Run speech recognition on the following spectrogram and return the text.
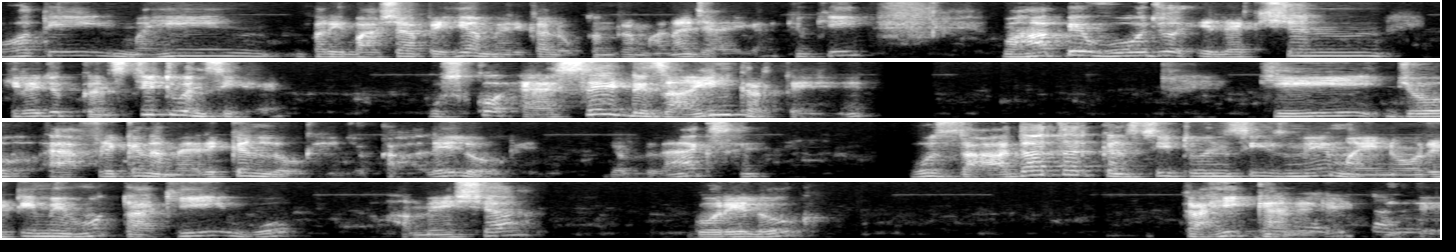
बहुत ही महीन परिभाषा पे ही अमेरिका लोकतंत्र माना जाएगा, क्योंकि वहाँ पे वो जो इलेक्शन के लिए जो कंस्टिट्युएंसी है उसको ऐसे डिज़ाइन करते हैं कि जो अफ्रीकन अमेरिकन लोग हैं जो काले लोग हैं जो ब्लैक्स हैं वो ज़्यादातर कंस्टिट्युएंसीज में माइनॉरिटी में हो ताकि वो हमेशा गोरे लोग का ही कैंडिडेट जीते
